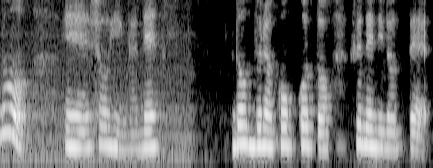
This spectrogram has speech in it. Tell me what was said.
の、えー、商品がね、どんぶらこっこと船に乗って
